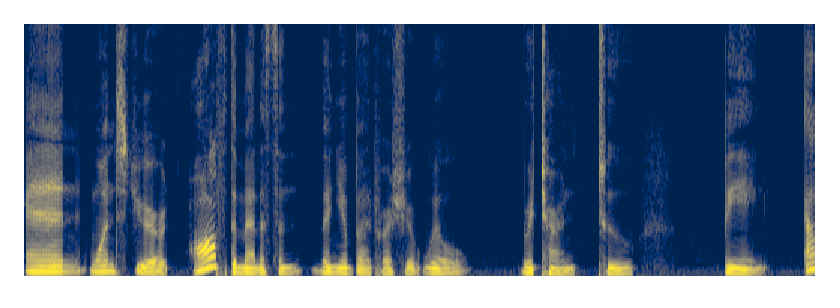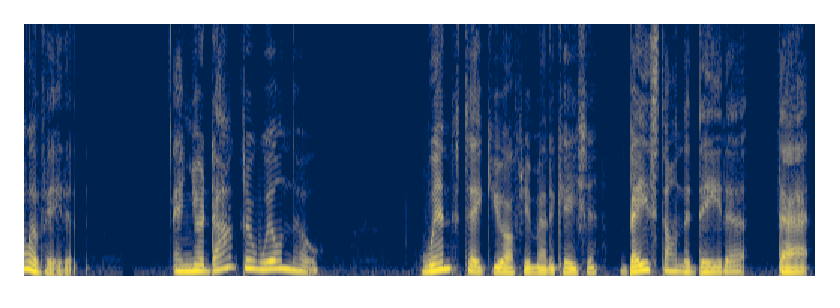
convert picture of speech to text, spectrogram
And once you're off the medicine, then your blood pressure will return to being elevated. And your doctor will know when to take you off your medication based on the data that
